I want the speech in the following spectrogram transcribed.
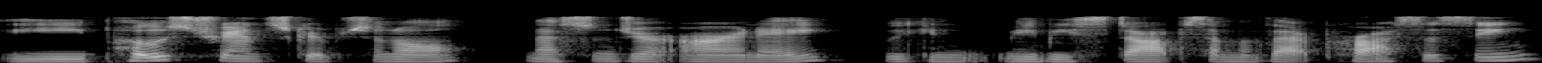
the post transcriptional messenger RNA. We can maybe stop some of that processing.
